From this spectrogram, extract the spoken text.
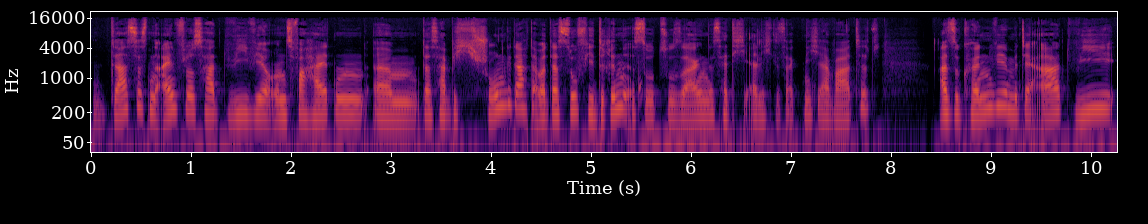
Dass es einen Einfluss hat, wie wir uns verhalten, ähm, das habe ich schon gedacht, aber dass so viel drin ist sozusagen, das hätte ich ehrlich gesagt nicht erwartet. Also können wir mit der Art, wie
